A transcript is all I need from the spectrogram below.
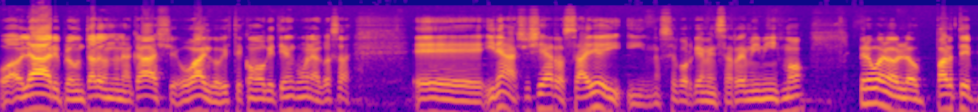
o hablar y preguntar dónde una calle o algo, ¿viste? Como que tienen como una cosa... Eh, y nada, yo llegué a Rosario y, y no sé por qué me encerré a mí mismo, pero bueno, la parte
